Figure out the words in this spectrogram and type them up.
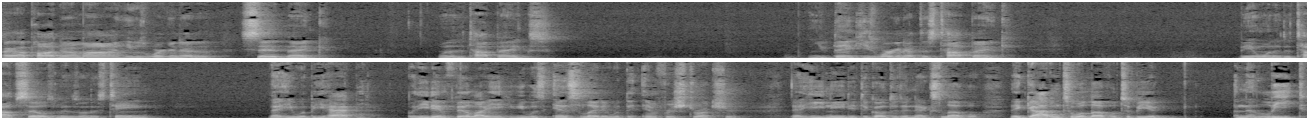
I got a partner of mine. He was working at a said bank, one of the top banks. You think he's working at this top bank, being one of the top salesmen on his team, that he would be happy but he didn't feel like he was insulated with the infrastructure that he needed to go to the next level. They got him to a level to be a, an elite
